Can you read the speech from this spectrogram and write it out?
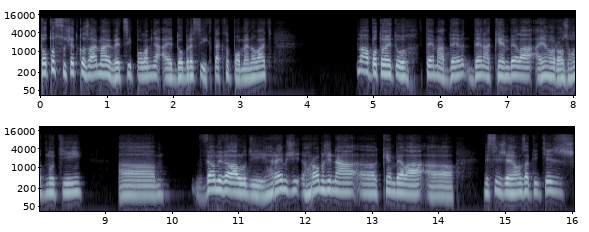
toto sú všetko zaujímavé veci, podľa mňa a je dobre si ich takto pomenovať. No a potom je tu téma Dana Campbella a jeho rozhodnutí. Um, veľmi veľa ľudí hromží, hromží na uh, Campbella. Uh, myslím, že Honza, ty tiež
